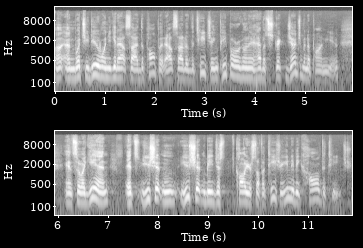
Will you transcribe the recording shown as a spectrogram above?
uh, on what you do when you get outside the pulpit, outside of the teaching. People are going to have a strict judgment upon you. And so again, it's you shouldn't you shouldn't be just call yourself a teacher. You need to be called to teach.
